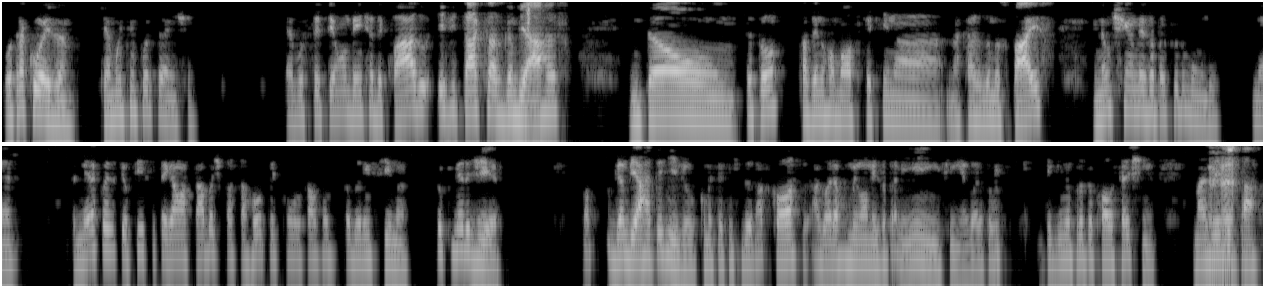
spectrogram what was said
Outra coisa que é muito importante, é você ter um ambiente adequado, evitar aquelas gambiarras. Então, eu tô fazendo home office aqui na, na casa dos meus pais e não tinha mesa para todo mundo, né? A primeira coisa que eu fiz foi pegar uma tábua de passar roupa e colocar o computador em cima. Foi o primeiro dia. Uma gambiarra terrível. Comecei a sentir dor nas costas, agora arrumei uma mesa para mim, enfim, agora eu tô seguindo o protocolo certinho. Mas uhum. evitar.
